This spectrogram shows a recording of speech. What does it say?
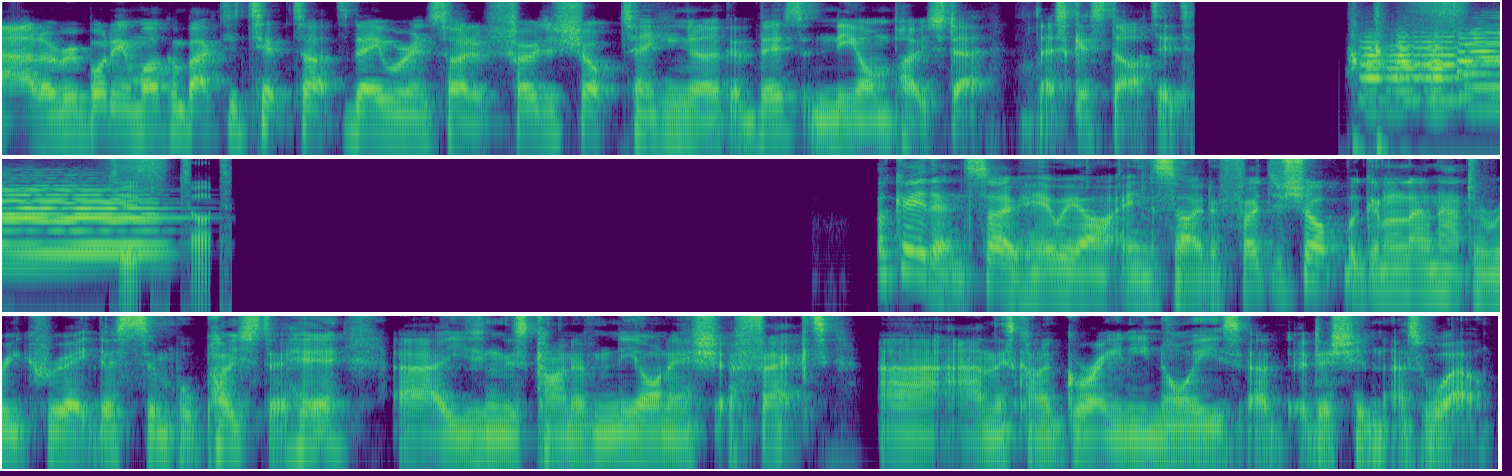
Hello everybody and welcome back to Tip Tut. Today we're inside of Photoshop taking a look at this neon poster. Let's get started. Tip Tut. Okay then, so here we are inside of Photoshop. We're going to learn how to recreate this simple poster here uh, using this kind of neonish effect uh, and this kind of grainy noise addition as well.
